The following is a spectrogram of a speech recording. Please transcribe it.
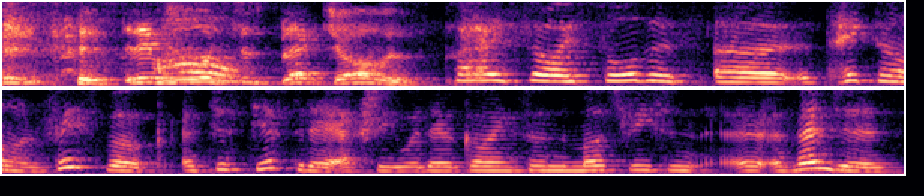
Trevor Oh. was just Black Jarvis. But I so I saw this uh, takedown on Facebook uh, just yesterday actually, where they're going. So in the most recent uh, Avengers,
